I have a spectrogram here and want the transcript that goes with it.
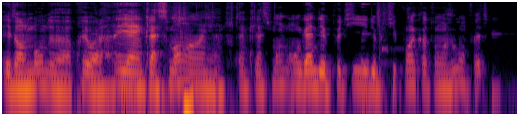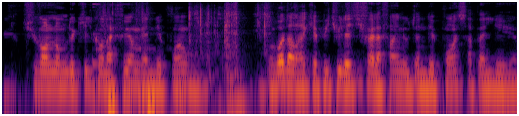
Et dans le monde, après voilà, il y a un classement, hein, il y a tout un classement. On gagne des petits, des petits points quand on joue en fait. Suivant le nombre de kills qu'on a fait, on gagne des points. On voit dans le récapitulatif à la fin, il nous donne des points, ça s'appelle des,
